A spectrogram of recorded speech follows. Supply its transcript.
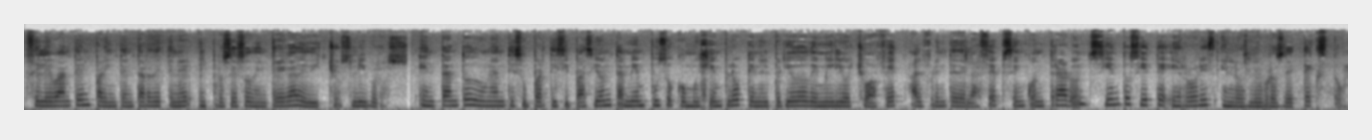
se levanten para intentar detener el proceso de entrega de dichos libros. En tanto, durante su participación también puso como ejemplo que en el periodo de Emilio Choafet al frente de la SEP se encontraron 107 errores en los libros de texto.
